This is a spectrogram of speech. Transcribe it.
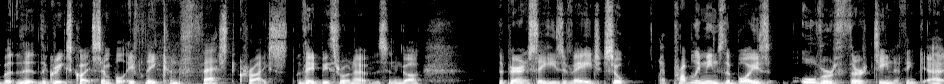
But the, the Greek's quite simple. If they confessed Christ, they'd be thrown out of the synagogue. The parents say he's of age, so it probably means the boy's over 13. I think uh,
